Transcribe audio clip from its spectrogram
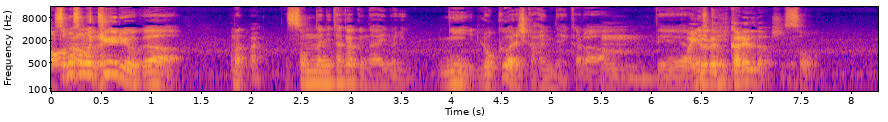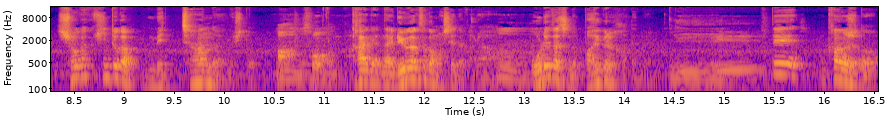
のそもそも給料が、まあはい。そんなに高くないのにに6割しか入んないから、うん。でまあいろいろ引かれるだろうしね。そう。奨学金とかめっちゃあんのよあの人。あそうなんだ。海外なんか留学とかもしてたから、うん。俺たちの倍ぐらいかかってんのよ。へえへえで彼女の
